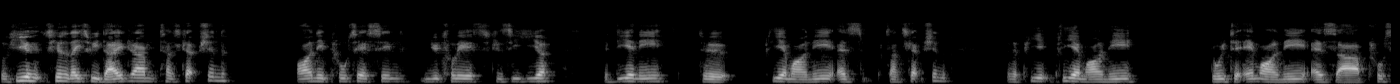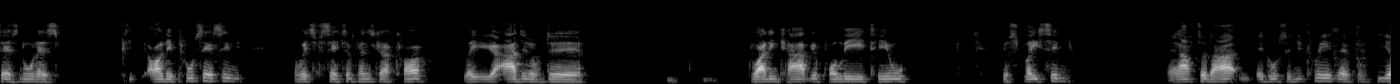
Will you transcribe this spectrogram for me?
So here, here's a nice wee diagram. Transcription, RNA processing, nuclease, you can see here, the DNA to pre-mRNA is transcription, and the pre-mRNA going to mRNA is a process known as RNA processing, in which certain things can occur, like your adding of the guanine cap, your poly tail, your splicing, and after that it goes to nuclease, and from here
